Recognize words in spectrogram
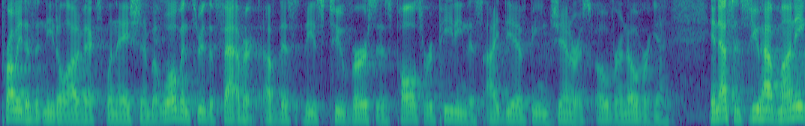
Probably doesn't need a lot of explanation, but woven through the fabric of this, these two verses, Paul's repeating this idea of being generous over and over again. In essence, do you have money?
